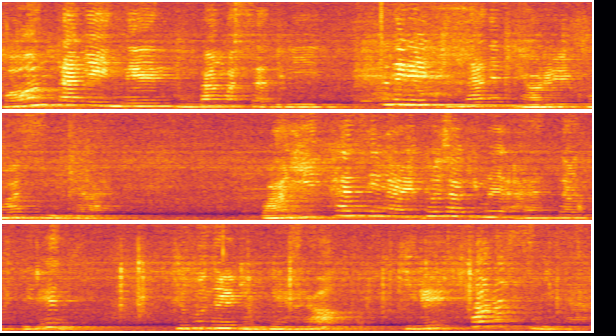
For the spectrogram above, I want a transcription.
먼 땅에 있는 동방박사들이 하늘에 빛나는 별을 보았습니다. 왕이 탄생할 표적임을 알았던 그들은 그분을 경배하러 길을 떠났습니다.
